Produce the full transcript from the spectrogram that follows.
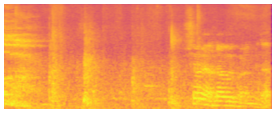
시험에 안 나오길 바랍니다.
